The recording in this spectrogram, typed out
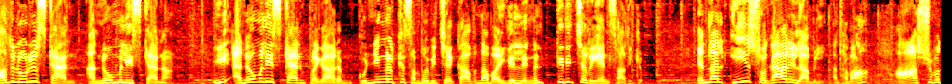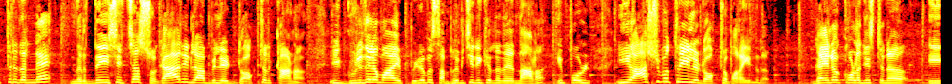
അതിലൊരു സ്കാൻ അനോമലി സ്കാനാണ് ഈ അനോമലി സ്കാൻ പ്രകാരം കുഞ്ഞുങ്ങൾക്ക് സംഭവിച്ചേക്കാവുന്ന വൈകല്യങ്ങൾ തിരിച്ചറിയാൻ സാധിക്കും. എന്നാൽ ഈ സ്വകാര്യ ലാബിൽ അഥവാ ആശുപത്രി തന്നെ നിർദ്ദേശിച്ച സ്വകാര്യ ലാബിലെ ഡോക്ടർക്കാണ് ഈ ഗുരുതരമായ പിഴവ് സംഭവിച്ചിരിക്കുന്നത് എന്നാണ് ഇപ്പോൾ ഈ ആശുപത്രിയിലെ ഡോക്ടർ പറയുന്നത്. ഗൈനക്കോളജിസ്റ്റിന് ഈ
